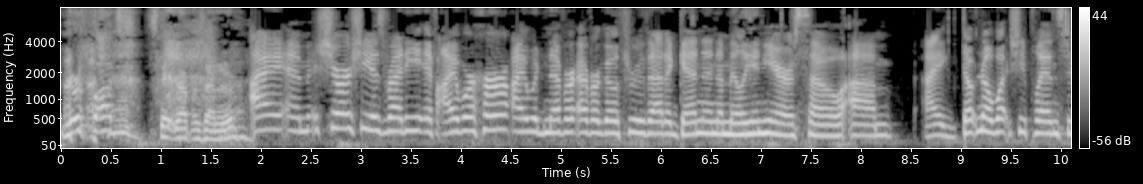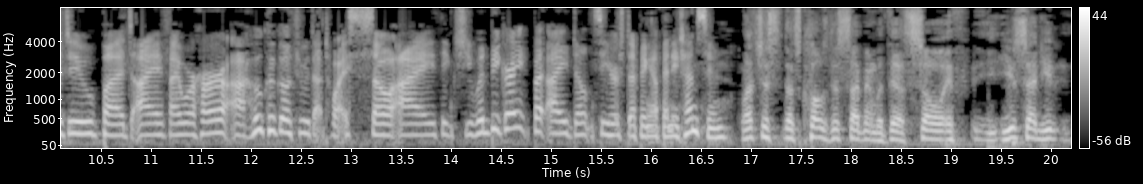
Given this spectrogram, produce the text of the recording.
Your thoughts, State Representative? I am sure she is ready. If I were her, I would never, ever go through that again in a million years. So, um, I don't know what she plans to do, but I, if I were her, uh, who could go through that twice? So I think she would be great, but I don't see her stepping up anytime soon. Let's just let's close this segment with this. So if you said you,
